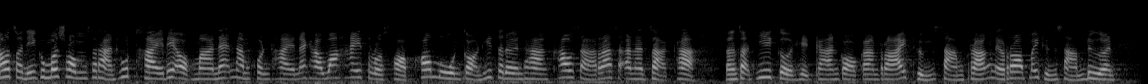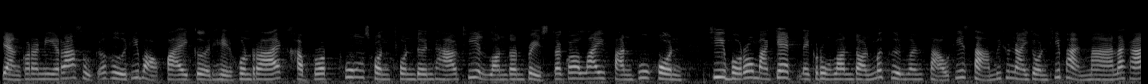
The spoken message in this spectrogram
นอกจากนี้คุณผู้ชมสถานทูตไทยได้ออกมาแนะนำคนไทยนะคะ ว่าให้ตรวจสอบข้อมูลก่อนที่จะเดินทางเข้าสหราชอาณาจักรค่ะ หลังจากที่เกิดเหตุการณ์ก่อการร้ายถึง 3 ครั้งในรอบไม่ถึง 3 เดือน อย่างกรณีล่าสุดก็คือที่บอกไปเกิดเหตุคนร้ายขับรถพุ่งชนคนเดินเท้าที่ลอนดอนบริดจ์แล้วก็ไล่ฟันผู้คนที่โบโรมาร์เก็ตในกรุงลอนดอนเมื่อคืนวันเสาร์ที่ 3 มิถุนายนที่ผ่านมานะคะ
